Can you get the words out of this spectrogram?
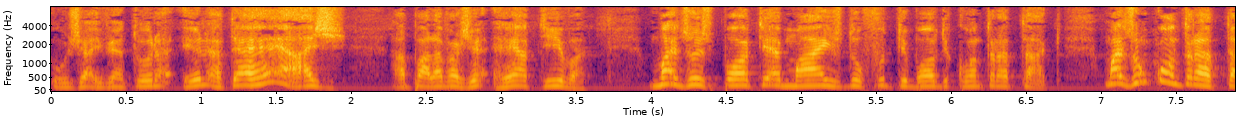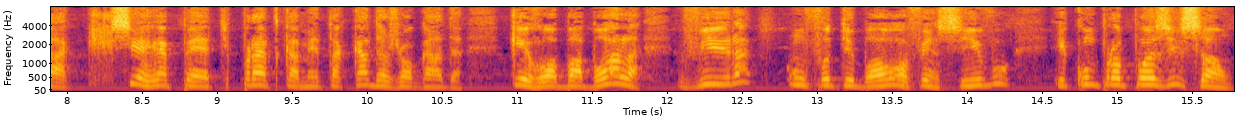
o Jair Ventura, ele até reage à palavra reativa mas o esporte é mais do futebol de contra-ataque. Mas um contra-ataque que se repete praticamente a cada jogada que rouba a bola, vira um futebol ofensivo e com proposição.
